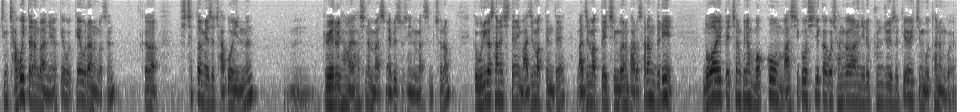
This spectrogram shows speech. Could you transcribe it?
지금 자고 있다는 거 아니에요? 깨우, 깨우라는 것은 그러니까 시체더미에서 자고 있는 음, 교회를 향하여 하시는 말씀, 에베소서에 있는 말씀처럼 그 우리가 사는 시대는 마지막 때인데 마지막 때의 증거는 바로 사람들이 노아의 때처럼 그냥 먹고 마시고 시집가고 장가가는 일에 분주해서 깨어있지 못하는 거예요.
